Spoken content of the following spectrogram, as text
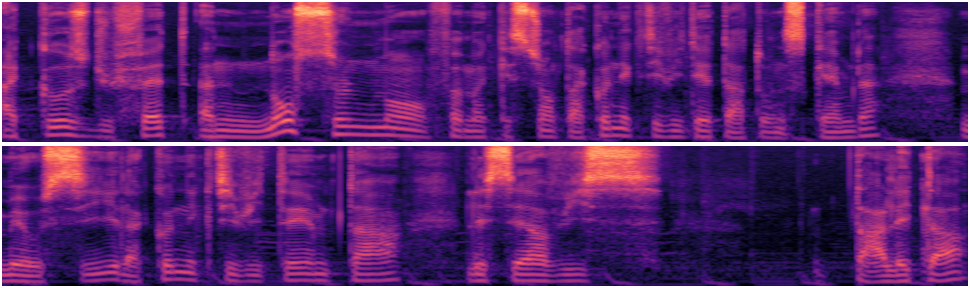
À cause du fait que non seulement فما question ta connectivité تاع تونس كامله mais aussi la connectivité نتاع les services تاع l'état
